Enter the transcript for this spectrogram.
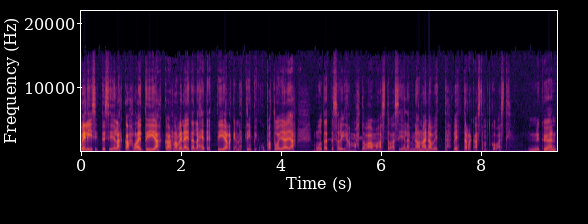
veli sitten siellä kahlaitiin ja karnaveneitä lähetettiin ja rakennettiin pikkupatoja ja muuta, että se oli ihan mahtavaa maastoa siellä. Minä olen aina vettä, vettä rakastanut kovasti. Nykyään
